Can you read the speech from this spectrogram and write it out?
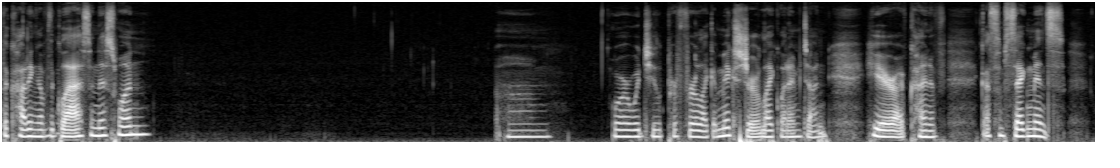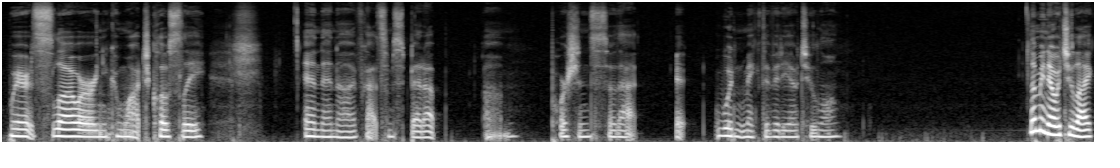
the cutting of the glass in this one. Um, or would you prefer like a mixture like what I'm done here? I've kind of got some segments where it's slower and you can watch closely and then uh, I've got some sped up um, portions so that it wouldn't make the video too long. Let me know what you like.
